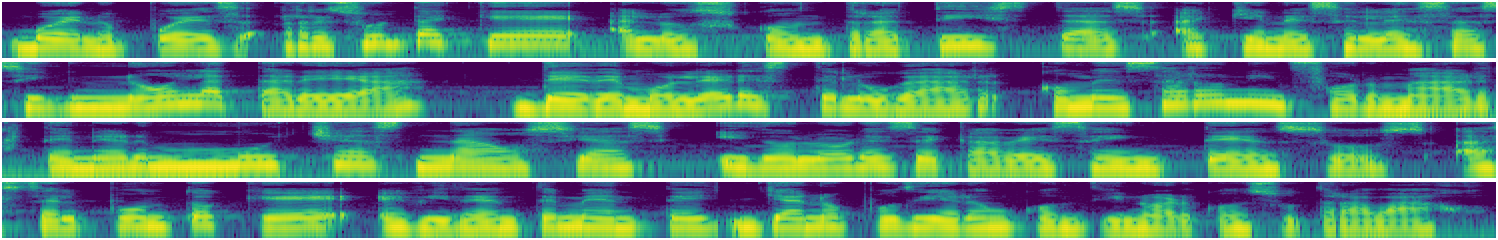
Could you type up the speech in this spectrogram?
Bueno, pues resulta que a los contratistas a quienes se les asignó la tarea de demoler este lugar comenzaron a informar tener muchas náuseas y dolores de cabeza intensos hasta el punto que evidentemente ya no pudieron continuar con su trabajo.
